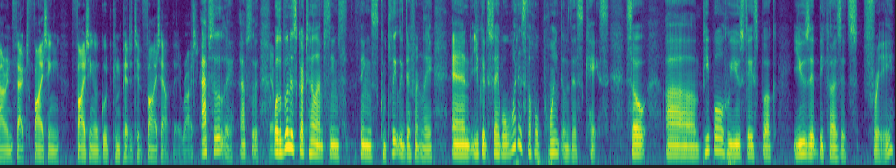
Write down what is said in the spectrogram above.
are in fact fighting fighting a good competitive fight out there right Absolutely, absolutely. Yep. Well, the Bundeskartellamt seems things completely differently, and you could say, well, what is the whole point of this case? So, uh, people who use Facebook use it because it's free.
